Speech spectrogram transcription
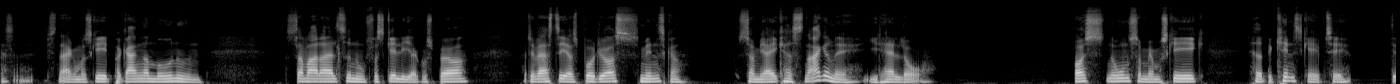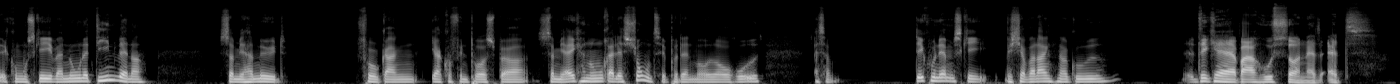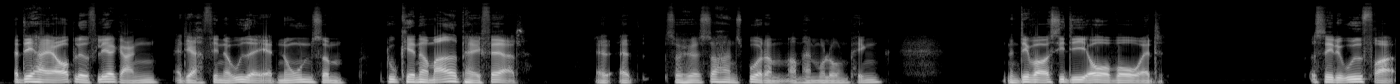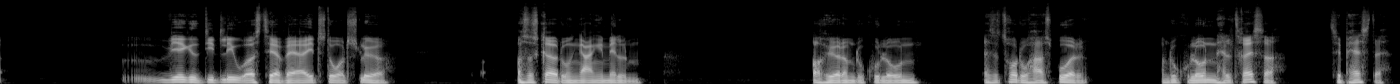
Altså, vi snakker måske et par gange om måneden. Så var der altid nogle forskellige, jeg kunne spørge. Og det værste, jeg spurgte jo også mennesker, som jeg ikke havde snakket med i et halvt år. Også nogen, som jeg måske ikke havde bekendtskab til. Det kunne måske være nogle af dine venner, som jeg har mødt få gange, jeg kunne finde på at spørge, som jeg ikke har nogen relation til på den måde overhovedet. Altså, det kunne nemt ske, hvis jeg var langt nok ude. Det kan jeg bare huske sådan, at, at, at det har jeg oplevet flere gange, at jeg finder ud af, at nogen, som du kender meget perifært, at, at så, hører, så har han spurgt, om, om han må låne penge. Men det var også i de år, hvor at, at se det udefra, virkede dit liv også til at være et stort slør. Og så skrev du en gang imellem, og hørte, om du kunne låne. Altså, jeg tror, du har spurgt, om du kunne låne en 50'er til pasta.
